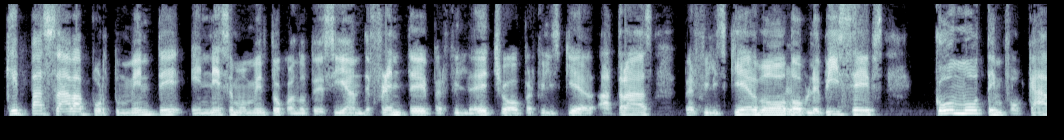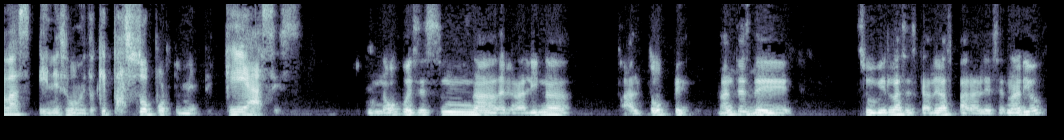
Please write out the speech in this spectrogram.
¿Qué pasaba por tu mente en ese momento cuando te decían de frente, perfil derecho, perfil izquierdo, atrás, perfil izquierdo, doble bíceps? ¿Cómo te enfocabas en ese momento? ¿Qué pasó por tu mente? ¿Qué haces? No, pues es una adrenalina al tope. Antes de subir las escaleras para el escenario,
